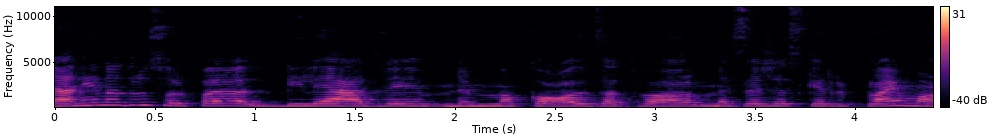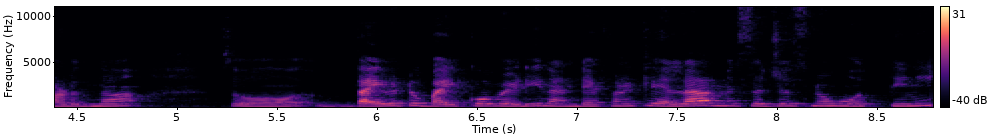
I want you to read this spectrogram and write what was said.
ನಾನೇನಾದರೂ ಸ್ವಲ್ಪ ಡಿಲೇ ಆದರೆ ನಿಮ್ಮ ಕಾಲ್ಸ್ ಅಥವಾ ಮೆಸೇಜಸ್ಗೆ ರಿಪ್ಲೈ ಮಾಡೋದನ್ನ ಸೊ ದಯವಿಟ್ಟು ಬೈಕೋಬೇಡಿ. ನಾನು ಡೆಫಿನೆಟ್ಲಿ ಎಲ್ಲಾರ ಮೆಸೇಜಸ್ನು ಓದ್ತೀನಿ.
